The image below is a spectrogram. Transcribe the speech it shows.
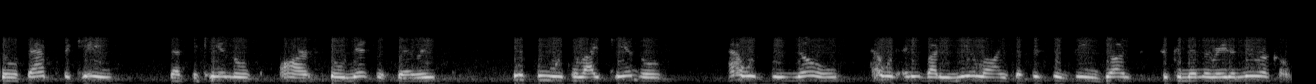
so if that's the case, that the candles are so necessary, if we were to light candles, how would we know, how would anybody realize that this was being done to commemorate a miracle?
